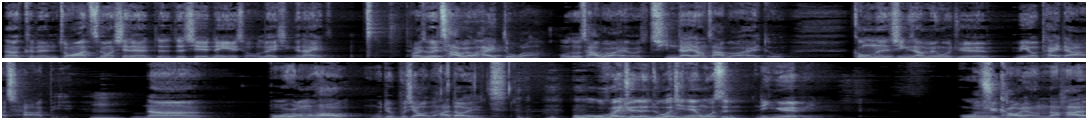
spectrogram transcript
那可能中华职棒现在的这些内野手类型跟他也，他们说也差不了太多啦，我都差不了太多，形态上差不了太多，功能性上面我觉得没有太大的差别。嗯，那博荣的话，我就不晓得他到底，我我会觉得，如果今天我是林月平，我去考量那他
